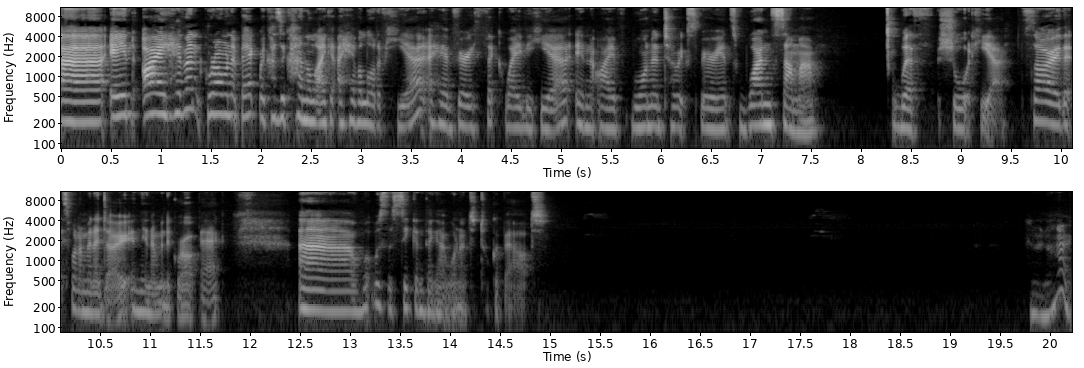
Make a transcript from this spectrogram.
Uh, and I haven't grown it back because I kind of like it. I have a lot of hair. I have very thick wavy hair, and I've wanted to experience one summer with short hair. So that's what I'm going to do, and then I'm going to grow it back. Uh, what was the second thing I wanted to talk about? I don't know.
